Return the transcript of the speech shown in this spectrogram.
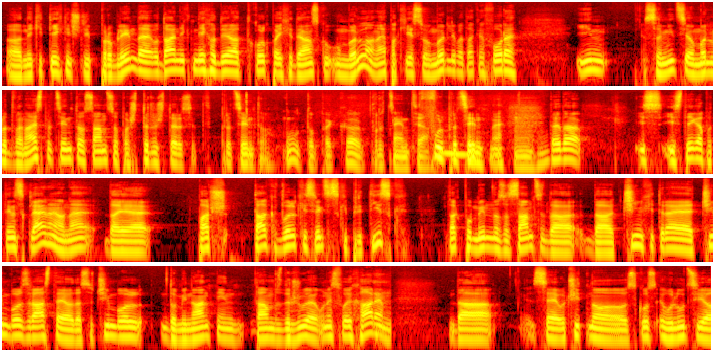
uh, neki tehnični problem, da je oddajnik nehal delati, koliko pa jih je dejansko umrlo, ne, pa kje so umrli, pa take fore. In samic je umrlo 12%, samcev pa 44%. Uh, to pa je kar procent. Ja. Full procent. Ne. Mhm. Tako da iz, iz tega potem sklenejo, ne, da je pač tak veliki selekcijski pritisk. Tako pomembno za samce, da, da čim hitreje, čim bolj zrastejo, da so čim bolj dominantni in tam vzdržujejo oni svoj harem, da se očitno skozi evolucijo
